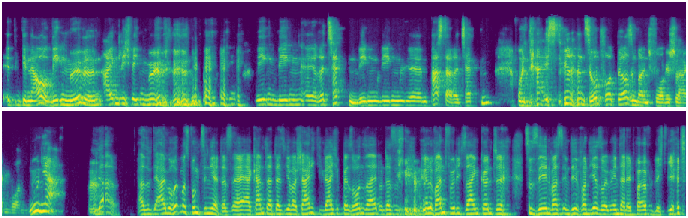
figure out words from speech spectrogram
Äh, genau, wegen Möbeln, eigentlich wegen Möbeln, wegen, wegen äh, Rezepten, wegen, wegen äh, Pasta-Rezepten. Und da ist mir dann sofort Börsenbunch vorgeschlagen worden. Nun ja. Ja, also der Algorithmus funktioniert, dass er erkannt hat, dass ihr wahrscheinlich die gleiche Person seid und dass es relevant für dich sein könnte, zu sehen, was von dir so im Internet veröffentlicht wird.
